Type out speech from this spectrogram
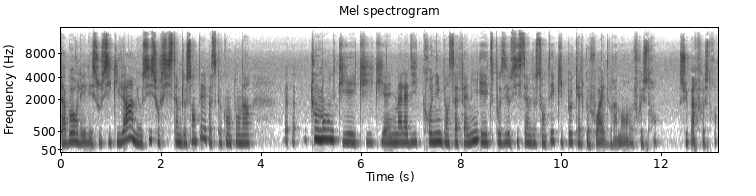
d'abord les, soucis qu'il a, mais aussi sur le système de santé, parce que quand on a euh, tout le monde qui, est, qui, qui, a une maladie chronique dans sa famille est exposé au système de santé qui peut quelquefois être vraiment euh, frustrant, super frustrant.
